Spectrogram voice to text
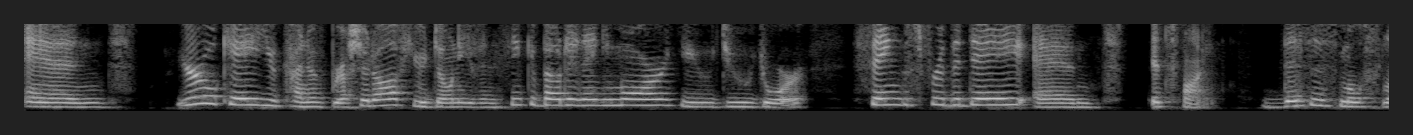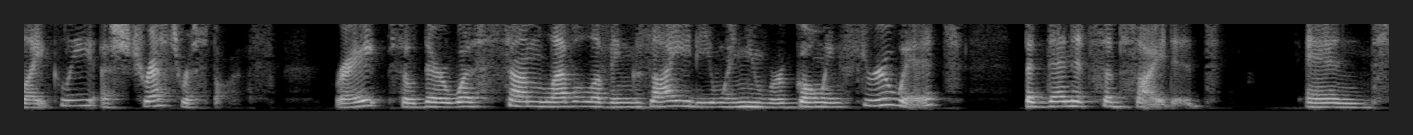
and you're okay. You kind of brush it off. You don't even think about it anymore. You do your things for the day and it's fine. This is most likely a stress response, right? So there was some level of anxiety when you were going through it, but then it subsided and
